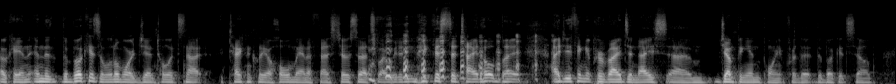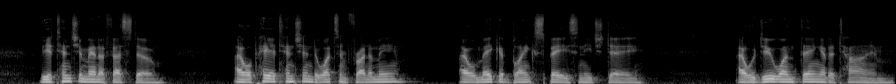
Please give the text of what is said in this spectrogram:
Okay, and, and the, the book is a little more gentle. It's not technically a whole manifesto, so that's why we didn't make this the title, but I do think it provides a nice um, jumping in point for the, the book itself. The Attention Manifesto I will pay attention to what's in front of me. I will make a blank space in each day. I will do one thing at a time.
